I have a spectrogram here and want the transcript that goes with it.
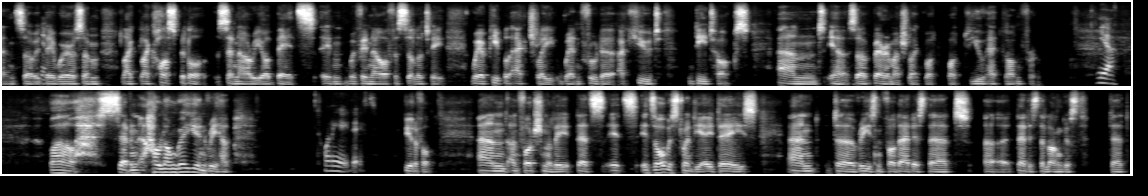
And so yeah. there were some like like hospital scenario beds in within our facility where people actually went through the acute detox and yeah, so very much like what what you had gone through. Yeah. Wow, seven. How long were you in rehab? Twenty eight days. Beautiful, and unfortunately, that's it's it's always twenty eight days, and the reason for that is that uh, that is the longest that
